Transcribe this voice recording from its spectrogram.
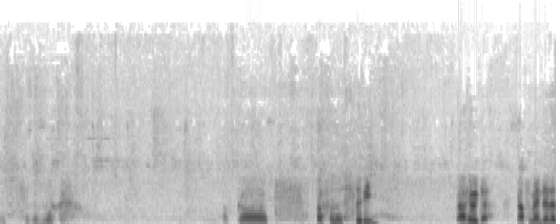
let's have a look. I've got Buffalo City. Oh, here we go. Nelson Mandela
